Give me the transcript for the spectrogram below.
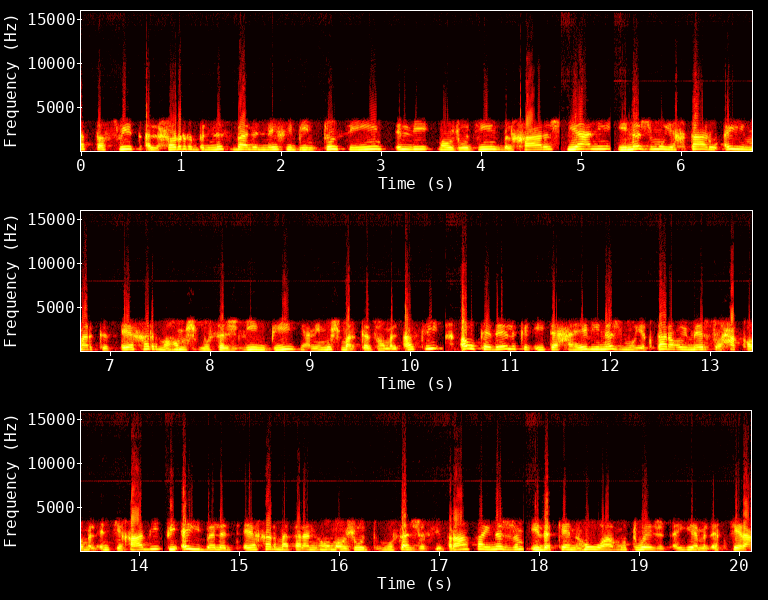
التصويت الحر بالنسبة للناخبين التونسيين اللي موجودين بالخارج. يعني ينجموا يختاروا أي مركز آخر ما همش مسجلين به يعني مش مركزهم الأصلي. أو كذلك الإتاحة هذه ينجموا يقترعوا يمارسوا حقهم الانتخابي في أي بلد آخر. مثلا هو موجود مسجل في فرنسا ينجم إذا كان هو متواجد أيام الاقتراع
